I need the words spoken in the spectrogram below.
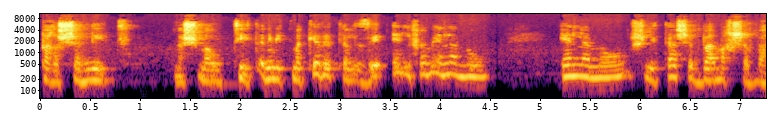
פרשנית, משמעותית. אני מתמקדת על זה. אין, לפעמים אין לנו, אין לנו שליטה שבמחשבה,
